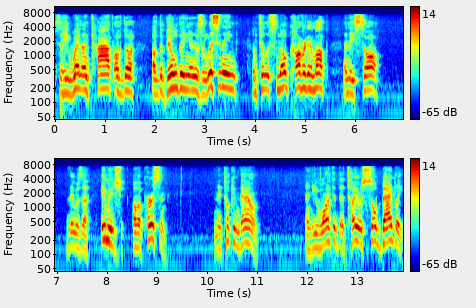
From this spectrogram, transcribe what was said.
So he went on top of the of the building and was listening until the snow covered him up, and they saw there was an image of a person, and they took him down, and he wanted the Torah so badly.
